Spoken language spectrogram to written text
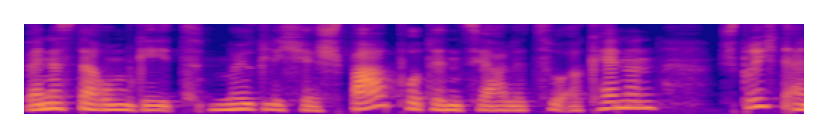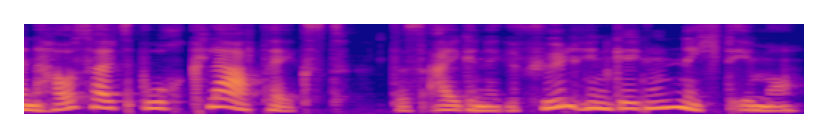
Wenn es darum geht, mögliche Sparpotenziale zu erkennen, spricht ein Haushaltsbuch Klartext, das eigene Gefühl hingegen nicht immer.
